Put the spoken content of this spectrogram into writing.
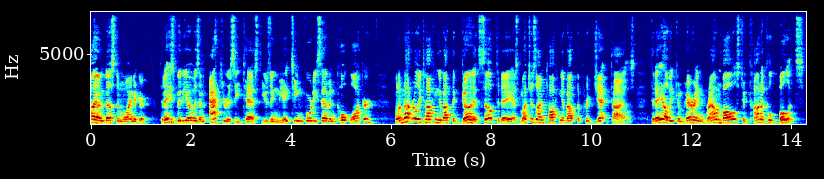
Hi, I'm Dustin Winegar. Today's video is an accuracy test using the 1847 Colt Walker, but I'm not really talking about the gun itself today as much as I'm talking about the projectiles. Today I'll be comparing round balls to conical bullets.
